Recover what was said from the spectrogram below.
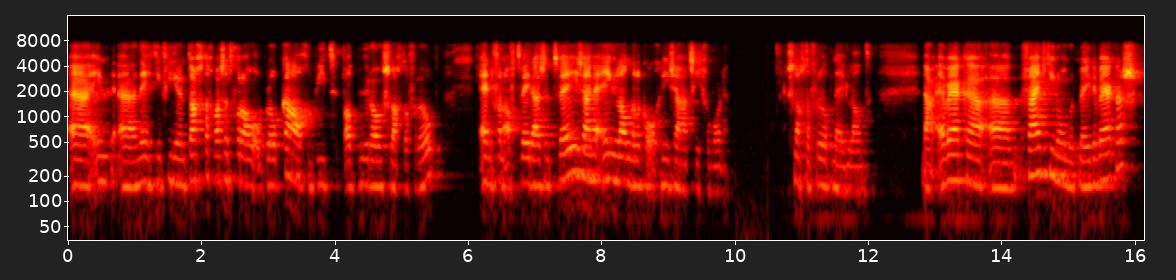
Uh, in uh, eh, 1984 was het vooral op lokaal gebied wat bureau slachtofferhulp. En vanaf 2002 zijn we één landelijke organisatie geworden. Slachtofferhulp Nederland. Nou, er werken uh, eh, 1500 medewerkers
